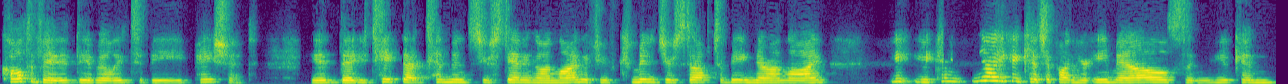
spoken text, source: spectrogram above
cultivated the ability to be patient that you take that 10 minutes you're standing online if you've committed yourself to being there online you, you can yeah you can catch up on your emails and you can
